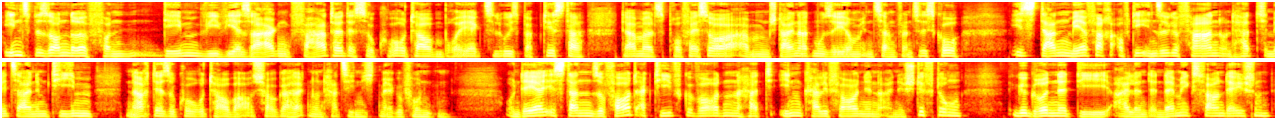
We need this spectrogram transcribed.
Insbesondere von dem, wie wir sagen, Vater des Socorro-Taubenprojekts, Luis Baptista, damals Professor am Steinhardt Museum in San Francisco, ist dann mehrfach auf die Insel gefahren und hat mit seinem Team nach der Socorro-Taube Ausschau gehalten und hat sie nicht mehr gefunden. Und der ist dann sofort aktiv geworden, hat in Kalifornien eine Stiftung gegründet, die Island Endemics Foundation,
